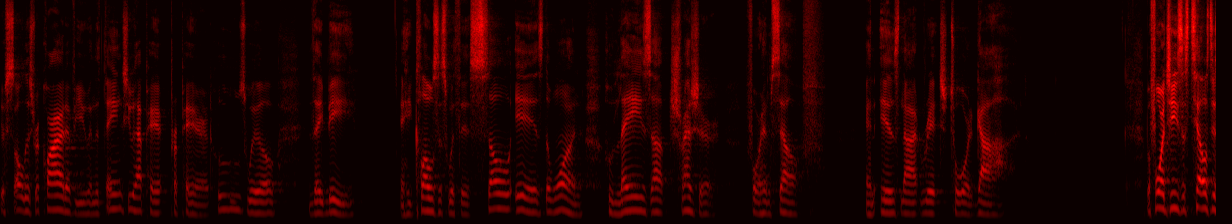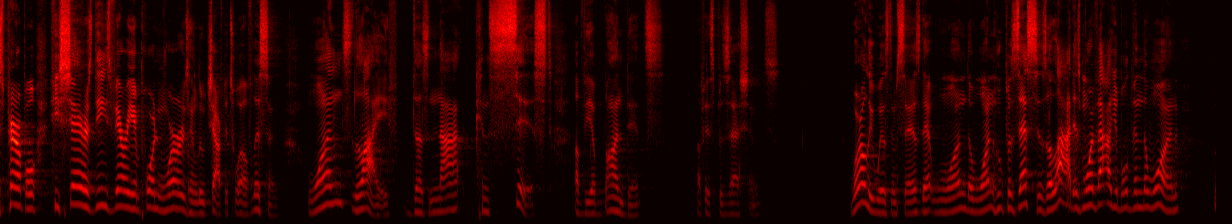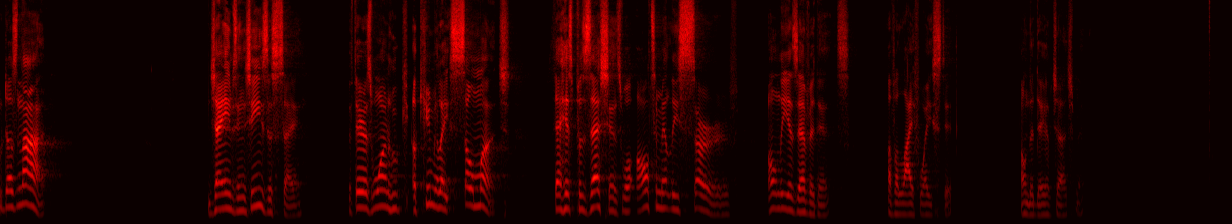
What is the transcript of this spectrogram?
your soul is required of you, and the things you have prepared, whose will they be? And he closes with this So is the one who lays up treasure for himself and is not rich toward God. Before Jesus tells this parable, he shares these very important words in Luke chapter 12. Listen, one's life does not consist of the abundance of his possessions. Worldly wisdom says that one, the one who possesses a lot is more valuable than the one who does not. James and Jesus say that there is one who accumulates so much that his possessions will ultimately serve only as evidence of a life wasted on the day of judgment.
